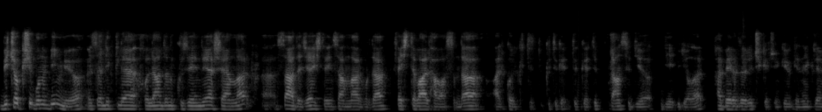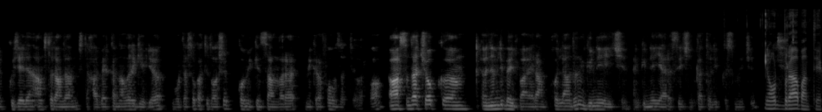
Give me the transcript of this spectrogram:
Birçok kişi bunu bilmiyor. Özellikle Hollanda'nın kuzeyinde yaşayanlar e, sadece işte insanlar burada festival havasında alkol tüketip dans ediyor diye biliyorlar. Haberde öyle çıkıyor çünkü genellikle kuzeyden Amsterdam'dan işte haber kanalları geliyor. Burada sokakta dolaşıp komik insanlara mikrofon uzatıyorlar falan. Aslında çok um, önemli bir bayram Hollanda'nın güneyi için. Yani güney yarısı için, Katolik kısmı için. Nord Brabant diye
